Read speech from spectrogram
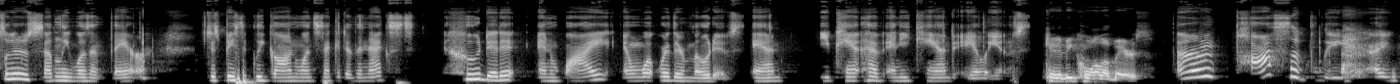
Pluto suddenly wasn't there? Just basically gone one second to the next. Who did it and why, and what were their motives? And you can't have any canned aliens. Can it be koala bears? Um, possibly. I,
